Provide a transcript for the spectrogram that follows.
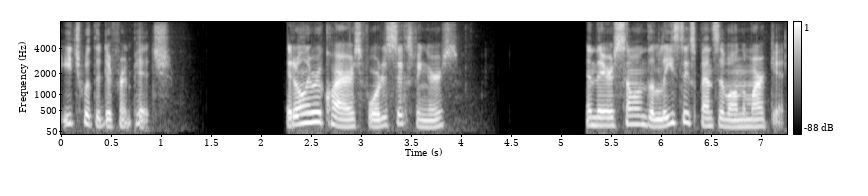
each with a different pitch. It only requires 4 to 6 fingers, and they are some of the least expensive on the market.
